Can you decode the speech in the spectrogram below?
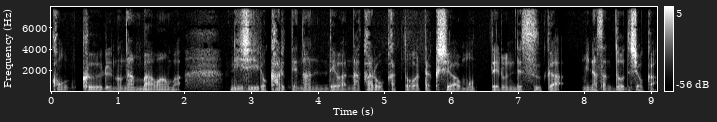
コンクールのナンバーワンは虹色カルテなんではなかろうかと私は思ってるんですが皆さんどうでしょうか？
